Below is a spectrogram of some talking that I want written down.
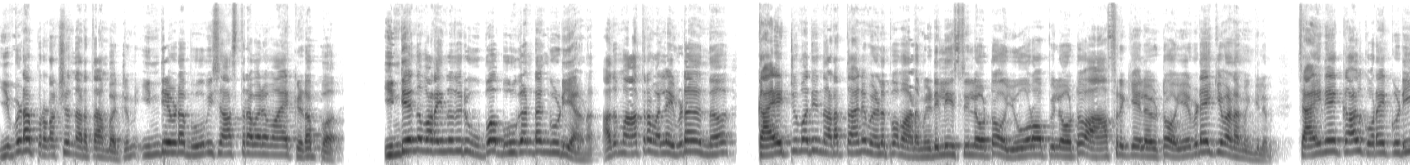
ഇവിടെ പ്രൊഡക്ഷൻ നടത്താൻ പറ്റും. ഇന്ത്യയുടെ ഭൂമിശാസ്ത്രപരമായ കിടപ്പ്. ഇന്ത്യ എന്ന് പറയുന്നത് ഒരു ഉപഭൂഖണ്ഡം കൂടിയാണ്. അത് മാത്രമല്ല ഇവിടെ നിന്ന് കയറ്റുമതി നടത്താനും എളുപ്പമാണ്. മിഡിൽ ഈസ്റ്റിലോട്ടോ യൂറോപ്പിലോട്ടോ ആഫ്രിക്കയിലോട്ടോ എവിടേക്ക് വേണമെങ്കിലും. ചൈനയേക്കാൾ കുറെ കൂടി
